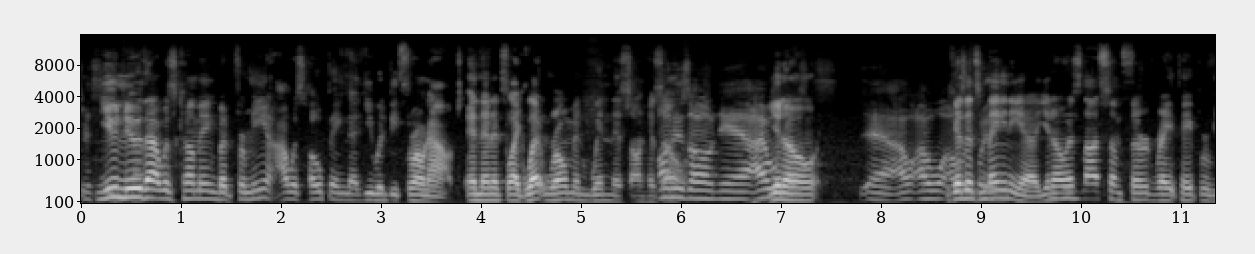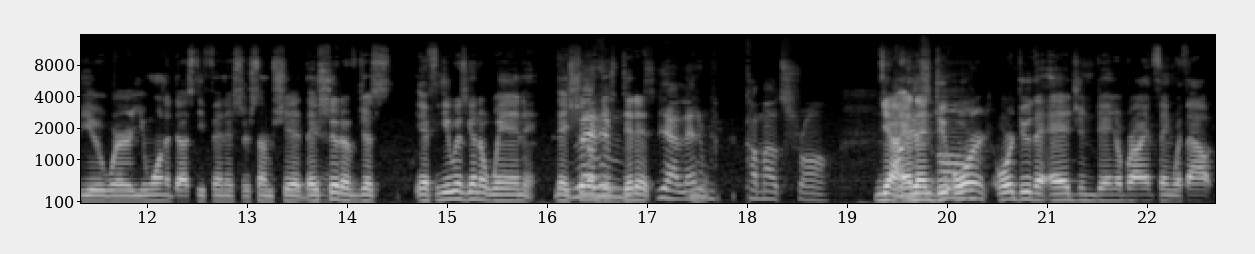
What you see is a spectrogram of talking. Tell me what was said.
just you knew not- that was coming, but for me, I was hoping that he would be thrown out, and then it's like let Roman win this on his on own, On his own. Yeah, I You was, know, yeah, I, I, I because it's. Mania. You know, Mhm. it's not some third-rate pay-per-view where you want a dusty finish or some shit. They Yeah. should have just if he was gonna win, they should have just did it. Yeah, let him come out strong. Yeah, on and then do own. or or do the Edge and Daniel Bryan thing without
